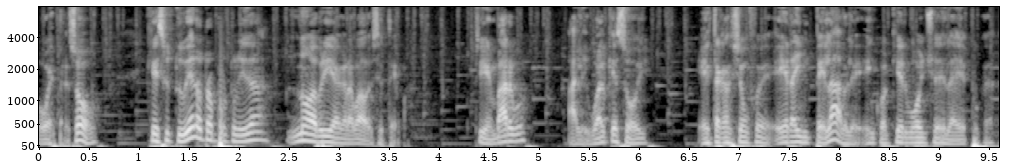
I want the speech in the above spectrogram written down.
o expresó, que si tuviera otra oportunidad no habría grabado ese tema. Sin embargo, al igual que soy, esta canción fue, era impelable en cualquier bonche de la época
